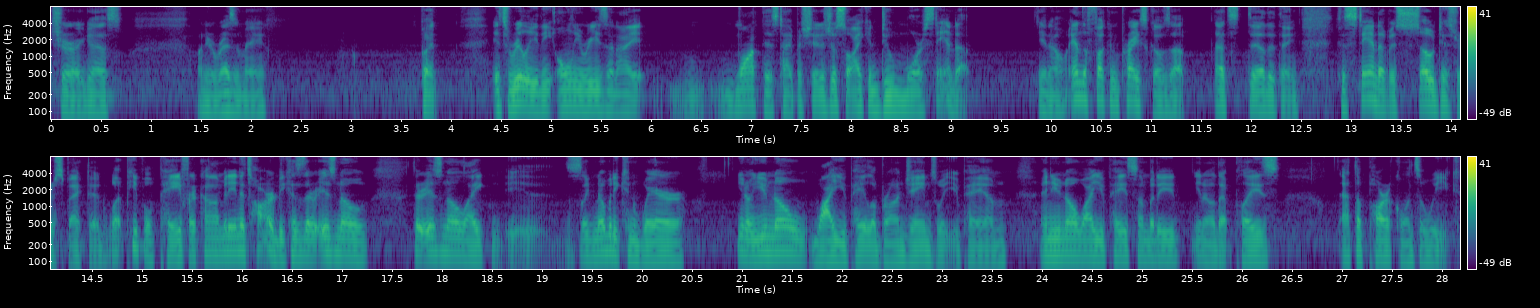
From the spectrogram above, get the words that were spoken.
sure, I guess, on your resume. But it's really the only reason I want this type of shit is just so I can do more stand up, you know, and the fucking price goes up. That's the other thing. Because stand up is so disrespected. What people pay for comedy, and it's hard because there is no, there is no like, it's like nobody can wear, you know, you know why you pay LeBron James what you pay him, and you know why you pay somebody, you know, that plays at the park once a week.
